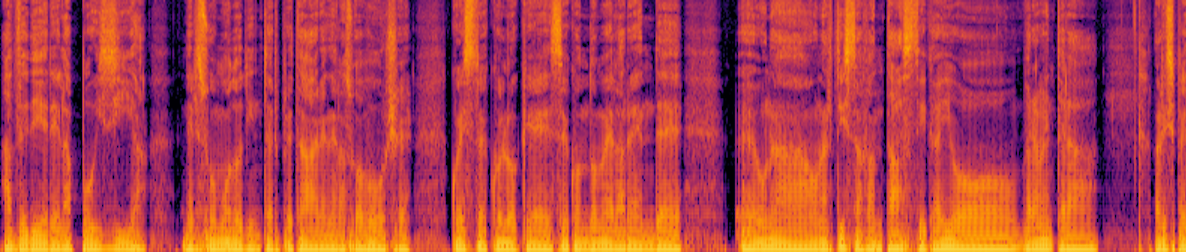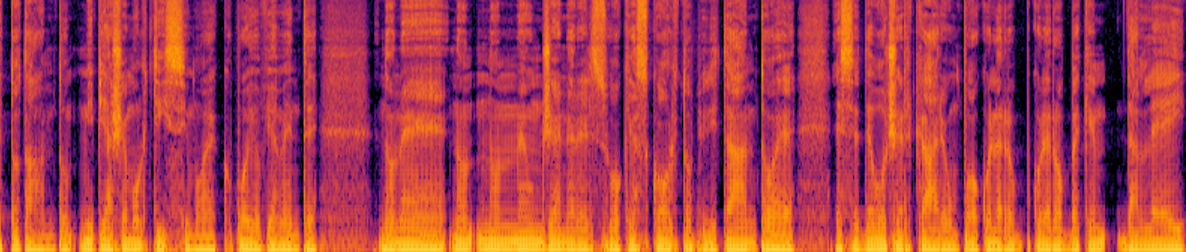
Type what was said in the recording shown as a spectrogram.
a vedere la poesia nel suo modo di interpretare, nella sua voce. Questo è quello che secondo me la rende eh, una, un'artista fantastica. Io veramente la, la rispetto tanto, mi piace moltissimo, ecco, poi ovviamente non è, non, non è un genere il suo che ascolto più di tanto e, e se devo cercare un po' quelle, rob- quelle robe che da lei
